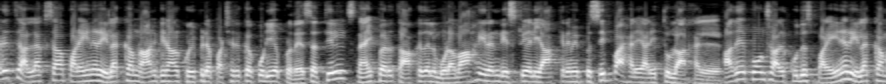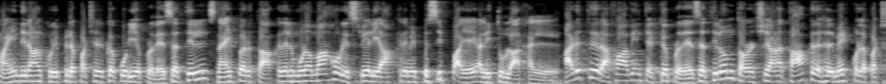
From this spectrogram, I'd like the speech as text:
அடுத்து அலக்சா படையினர் இலக்கம் நான்கினால் குறிப்பிடப்பட்டிருக்கக்கூடிய பிரதேசத்தில் ஸ்னைப்பர் தாக்குதல் மூலமாக இரண்டு இஸ்ரேலிய ஆக்கிரமிப்பு சிப்பாய்களை அளித்துள்ளார்கள் அதே போன்று அல் குதுஸ் படையினர் இலக்கம் ஐந்தினால் குறிப்பிடப்பட்டிருக்கக்கூடிய பிரதேசத்தில் ஸ்னைப்பர் தாக்குதல் மூலமாக ஒரு இஸ்ரேலிய ஆக்கிரமிப்பு சிப்பாயை அளித்துள்ளார்கள் அடுத்து ரஃபாவின் தெற்கு பிரதேசத்திலும் தொடர்ச்சியான தாக்குதல்கள் மேற்கொள்ளப்பட்டு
